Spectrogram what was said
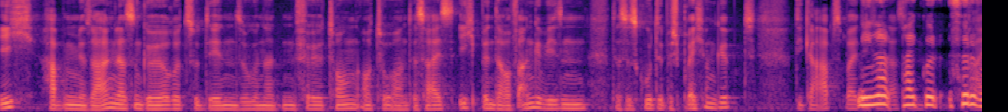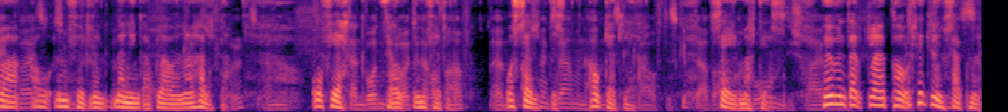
ich habe mir sagen lassen, gehöre zu den sogenannten Feuilleton-Autoren. Das heißt, ich bin darauf angewiesen, dass es gute Besprechungen gibt. Die gab es bei den Mínar bækur þurfa á umfjöldun menningarbláðina halda og fekk þá umfjöldun. og seldist ágætlega, segir Mattias. Höfundar glæpa og hryllingsagna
